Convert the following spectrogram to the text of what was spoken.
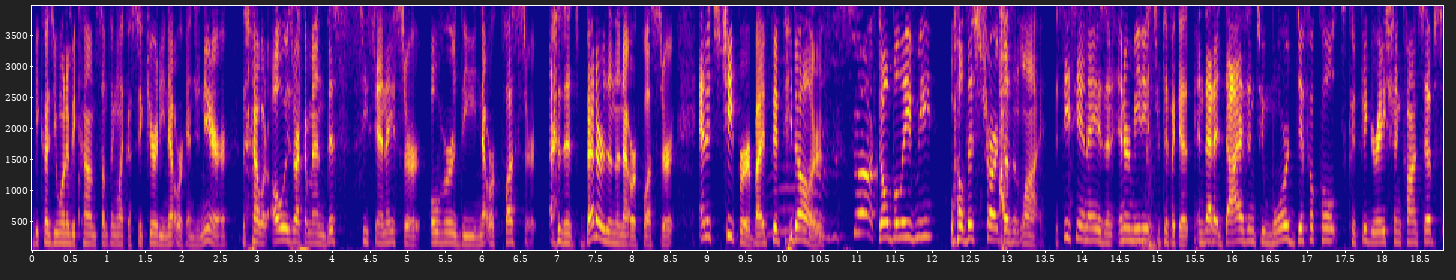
because you want to become something like a security network engineer, then I would always recommend this CCNA cert over the Network Plus cert, as it's better than the Network Plus cert, and it's cheaper by $50. Don't believe me? Well, this chart doesn't lie. The CCNA is an intermediate certificate in that it dives into more difficult configuration concepts,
